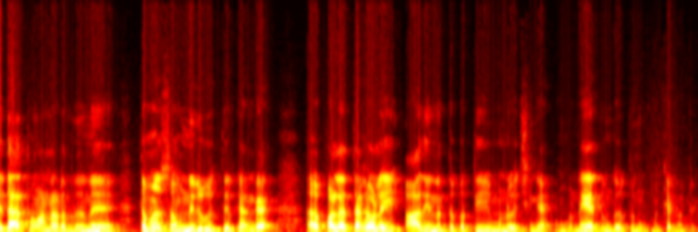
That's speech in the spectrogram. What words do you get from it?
யதார்த்தமாக நடந்ததுன்னு தமிழகம் நிரூபித்திருக்காங்க. பல தகவலை ஆதீனத்தை பற்றி முன் வச்சுங்க. உங்கள் நேரத்தும் கருத்துக்கும் மிக்க நன்றி.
